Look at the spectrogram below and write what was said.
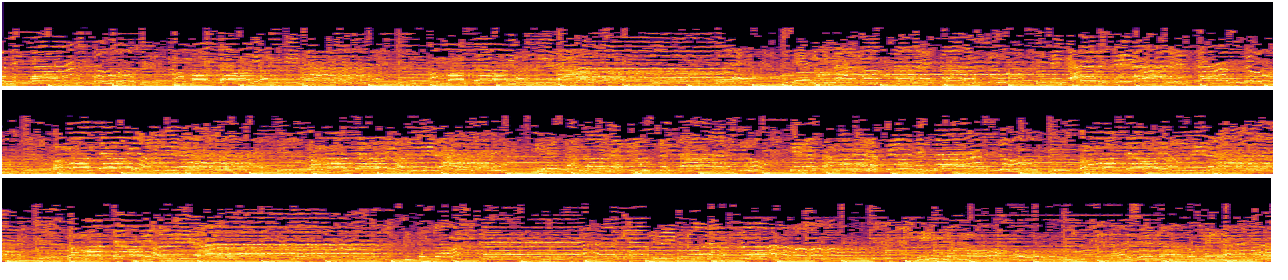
¿Cómo te voy a olvidar? Llegado mi alma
